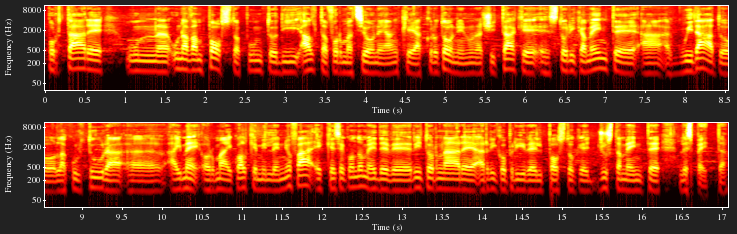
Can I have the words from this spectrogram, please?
portare un, un, avamposto appunto di alta formazione anche a Crotone, in una città che eh, storicamente ha guidato la cultura, eh, ahimè, ormai qualche millennio fa e che secondo me deve ritornare a ricoprire il posto che giustamente le spetta.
